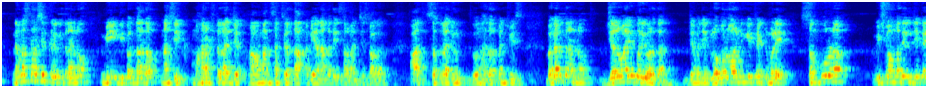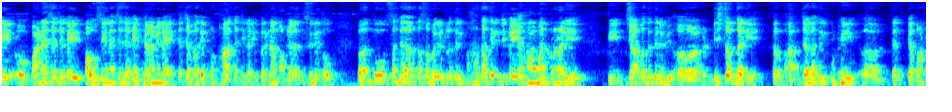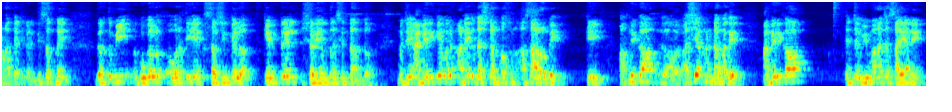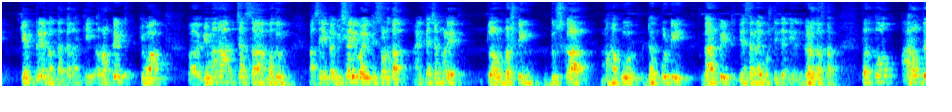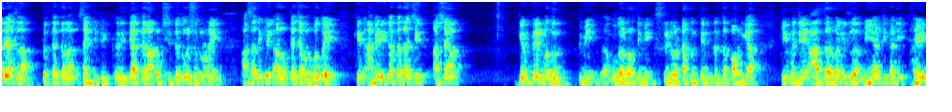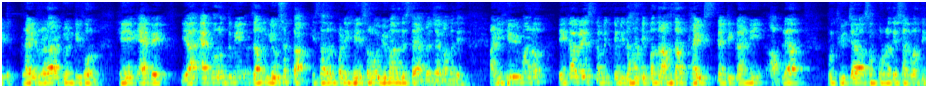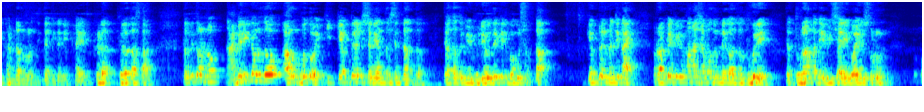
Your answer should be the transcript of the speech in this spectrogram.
नमस्कार शेतकरी मित्रांनो मी दीपक जाधव नाशिक महाराष्ट्र राज्य हवामान साक्षरता अभियानामध्ये सर्वांचे स्वागत. आज सतरा जून दोन हजार पंचवीस. बघा मित्रांनो जलवायू परिवर्तन जे म्हणजे ग्लोबल वॉर्मिंग इफेक्टमुळे संपूर्ण विश्वामधील जे काही पाण्याच्या जे काही पाऊस येण्याचे जे काही फेरामिन आहे त्याच्यामध्ये मोठा त्या ठिकाणी परिणाम आपल्याला दिसून येतो. परंतु सध्या जर तसं बघितलं तरी भारतातील जी काही हवामान प्रणाली आहे ती ज्या पद्धतीने डिस्टर्ब झाली आहे तर भा- जगातील कुठेही त्या त्या प्रमाणात त्या ठिकाणी दिसत नाही. जर तुम्ही गुगल वरती एक सर्चिंग केलं केमट्रेल षडयंत्र सिद्धांत म्हणजे अमेरिकेवर अनेक दशकांपासून असा आरोप आहे की आफ्रिका आशिया खंडामध्ये अमेरिका त्यांच्या विमानाच्या साह्याने केमट्रेल म्हणतात त्याला की रॉकेट किंवा विमानाच्या मधून असं एका विषारी वायू ते सोडतात आणि त्याच्यामुळे क्लाउड बस्टिंग दुष्काळ महापूर ढगफुटी गारपीट या सगळ्या गोष्टी त्या ठिकाणी घडत असतात. तर तो आरोप जरी असला तर त्याला सायंटिफिक रित्या त्याला आपण सिद्ध करू शकलो नाही. असा देखील आरोप त्याच्यावर होतोय की अमेरिका कदाचित अशा केमट्रेल मधून तुम्ही गुगलवरती मी स्क्रीनवर टाकून ते नंतर पाहून घ्या की म्हणजे आज जर बघितलं मी या ठिकाणी flight flight radar twenty four हे एक ऍप आहे या ऍप वरून तुम्ही जाणून घेऊ शकता की साधारणपणे हे सर्व विमानं दिसत आहे आपल्या जगामध्ये. आणि हे विमानं एका वेळेस कमीत कमी दहा ते पंधरा हजार फ्लाईट्स त्या ठिकाणी आपल्या पृथ्वीच्या संपूर्ण देशांवरती खंडांवरती त्या ठिकाणी फ्लाईट फिरत असतात. तर मित्रांनो अमेरिकेवर जो आरोप होतोय की केमट्रेल षडयंत्र सिद्धांत त्याचा तुम्ही व्हिडिओ देखील बघू शकता. केमट्रेल म्हणजे काय? रॉकेट विमानाच्या मधून निघा जो धूर. आहे त्या धुरामध्ये विषारी वायू सोडून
